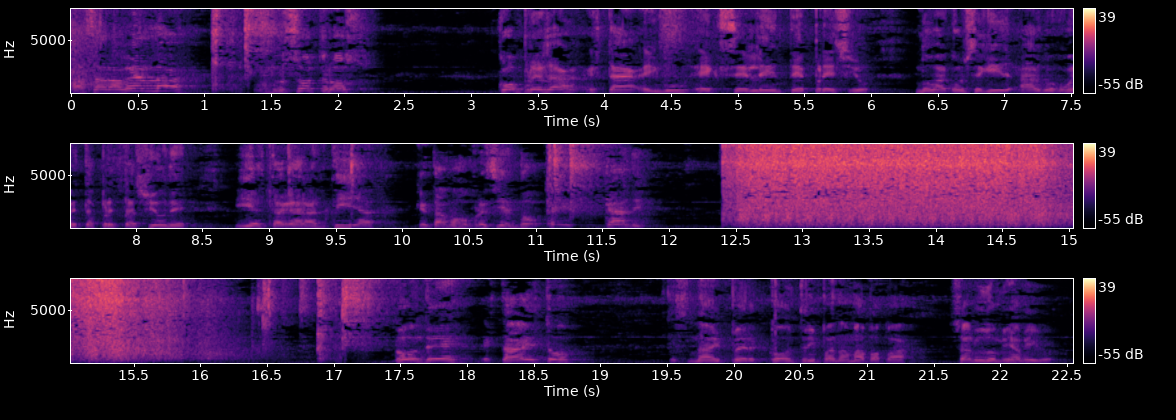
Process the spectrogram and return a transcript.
pasar a verla con nosotros. Cómprela, está en un excelente precio. No va a conseguir algo con estas prestaciones y esta garantía que estamos ofreciendo en Canic. ¿Dónde está esto? Sniper Country Panamá, papá. Saludos, mis amigos.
